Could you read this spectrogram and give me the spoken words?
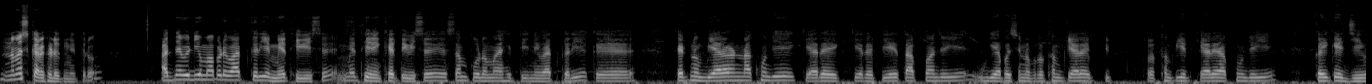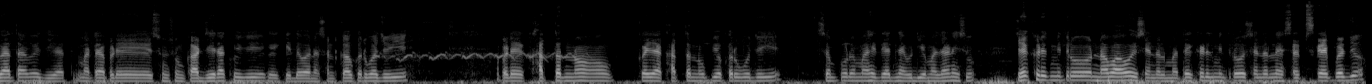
નમસ્કાર ખેડૂત મિત્રો. આજના વિડીયોમાં આપણે વાત કરીએ મેથી વિશે. મેથીની ખેતી વિશે સંપૂર્ણ માહિતીની વાત કરીએ કે કેટલું બિયારણ નાખવું જોઈએ, ક્યારે ક્યારે પિયત આપવા જોઈએ, ઉગ્યા પછીનો પ્રથમ ક્યારે પ્રથમ પિયત ક્યારે આપવું જોઈએ, કઈ કઈ જીવાત આવે, જીવાત માટે આપણે શું શું કાળજી રાખવી જોઈએ, કઈ કઈ દવાના છંટકાવ કરવા જોઈએ, આપણે ખાતરનો, કયા ખાતરનો ઉપયોગ કરવો જોઈએ, સંપૂર્ણ માહિતી આજના વિડીયોમાં જાણીશું. જે ખેડૂત મિત્રો નવા હોય ચેનલમાં, તે ખેડૂત મિત્રો ચેનલને સબસ્ક્રાઈબ કરજો.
